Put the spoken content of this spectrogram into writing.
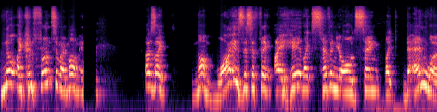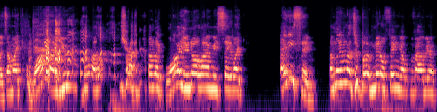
No, I confronted my mom. I was like, "Mom, why is this a thing? I hear like seven-year-olds saying like the N-words. I'm like, why are you? not al- yeah. I'm like, why are you not allowing me to say like anything? I'm not even allowed to put a middle finger up without being like,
